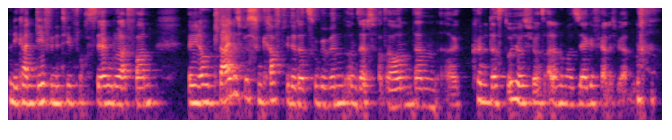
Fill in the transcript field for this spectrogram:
Und die kann definitiv noch sehr gut Rad fahren. Wenn die noch ein kleines bisschen Kraft wieder dazu gewinnt und Selbstvertrauen, dann äh, könnte das durchaus für uns alle nochmal sehr gefährlich werden.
